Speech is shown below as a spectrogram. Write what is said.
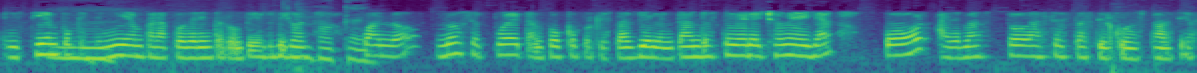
el tiempo que tenían para poder interrumpir. Digo, cuando no se puede tampoco porque estás violentando este derecho de ella por además todas estas circunstancias.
